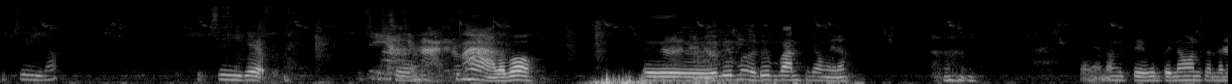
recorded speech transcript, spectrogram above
สิบสี่เนาะสิบสี่แล้วสองสิบห้าแล้วบ่เออลืมมือลืมวันพี่น้องไงเนาะ ไปให้น้องเตยเพิ่นไปนอนกันมัน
